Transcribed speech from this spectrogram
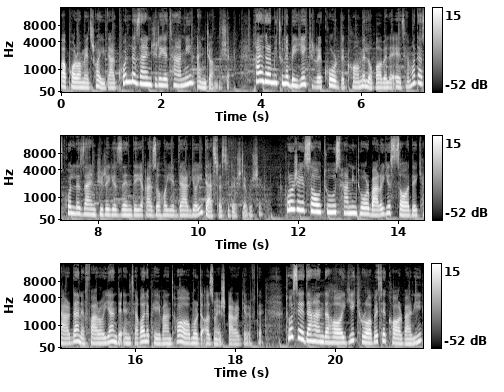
و پارامترهایی در کل زنجیره تأمین انجام میشه. خریدار می‌تونه به یک رکورد کامل و قابل اعتماد از کل زنجیره زنده غذاهای دریایی دسترسی داشته باشه. پروژه ساوتوس همینطور برای ساده کردن فرایند انتقال پیوندها مورد آزمایش قرار گرفته. توسعه دهنده ها یک رابط کاربری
